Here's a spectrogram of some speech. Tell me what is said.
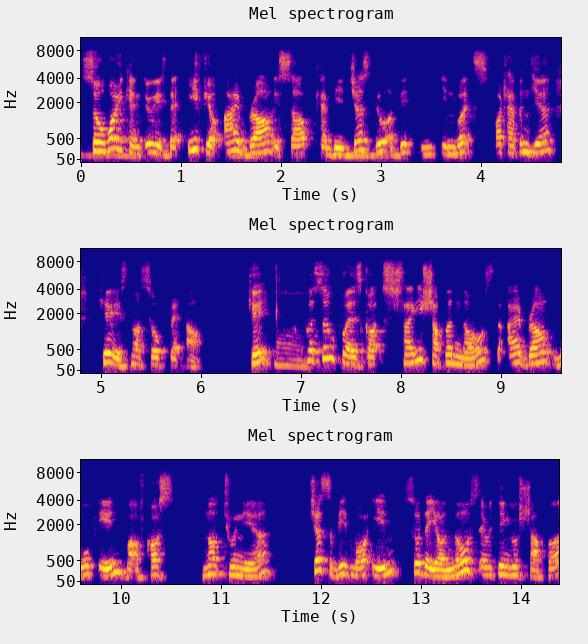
So what you can do is that if your eyebrow itself can be just do a bit in- inwards, what happened here? Here is not so flat out. Okay, Mm. person who has got slightly sharper nose, the eyebrow move in, but of course not too near, just a bit more in, so that your nose everything looks sharper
